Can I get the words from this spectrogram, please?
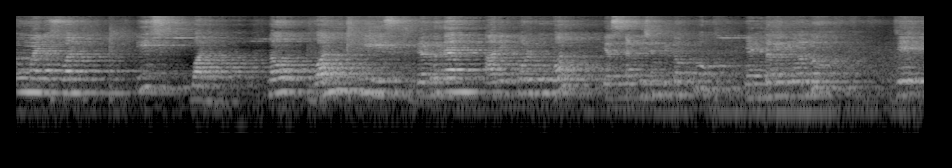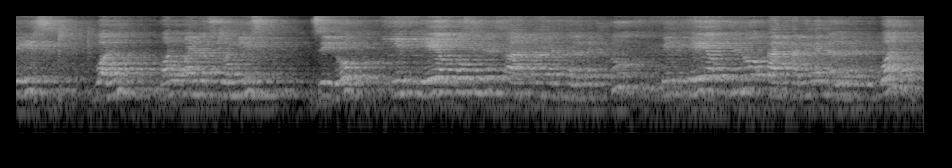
2 minus 1 is 1 now 1 is greater than or equal to 1 yes condition become true enter into a loop j is 1 1 minus 1 is 0 in a of first index I am having an element 2 in a of 0 I am having an element 1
